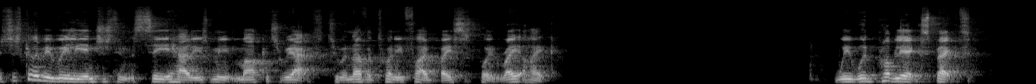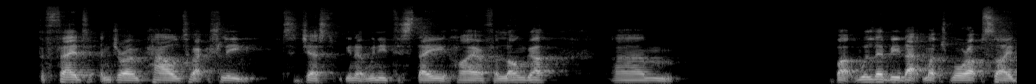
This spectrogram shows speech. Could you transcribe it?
it's just going to be really interesting to see how these markets react to another 25 basis point rate hike. We would probably expect the Fed and Jerome Powell to actually suggest, you know, we need to stay higher for longer. Um, but will there be that much more upside?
